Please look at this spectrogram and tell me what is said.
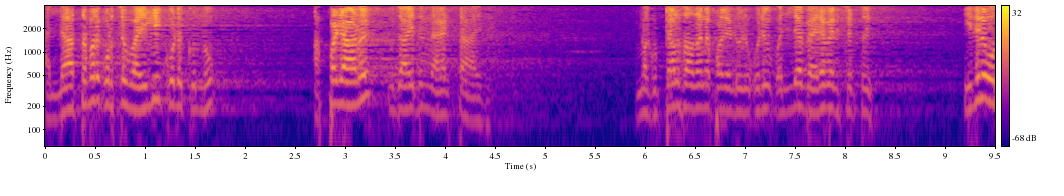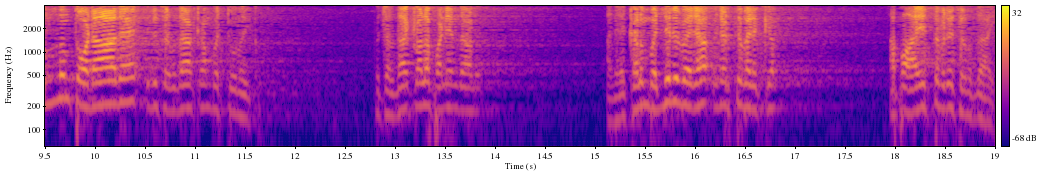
അല്ലാത്തവർ കുറച്ച് വൈകി കൊടുക്കുന്നു. അപ്പോഴാണ് മുജാഹിദ് നേരത്തെ ആയത് നമ്മളെ കുട്ടികൾ സാധാരണ പള്ളിയിൽ ഒരു വലിയ വില വരച്ചിട്ട് ഇതിലൊന്നും തൊടാതെ ഇത് ചെറുതാക്കാൻ പറ്റുമെന്ന് ചോദിക്കും. അപ്പൊ ചെറുതാക്കാനുള്ള പണി എന്താണ്? അതിനേക്കാളും വലിയൊരു വില ഇതിനടുത്ത് വരയ്ക്കുക അപ്പൊ ആയത്തെ വരെ ചെറുതായി.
